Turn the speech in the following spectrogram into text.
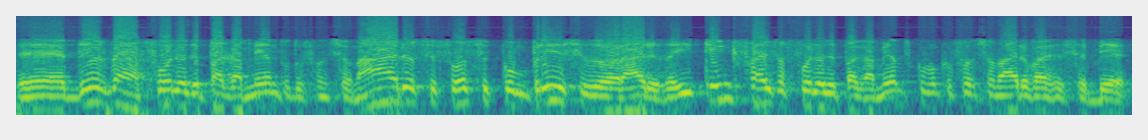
É, desde a folha de pagamento do funcionário, se fosse cumprir esses horários aí, quem que faz a folha de pagamento, como que o funcionário vai receber?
